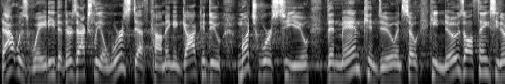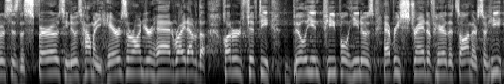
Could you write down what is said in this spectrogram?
that was weighty, that there's actually a worse death coming, and God can do much worse to you than man can do. And so he knows all things. He notices the sparrows, he knows how many hairs are on your head, right? Out of the 150 billion people, he knows every strand of hair that's on there. So he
